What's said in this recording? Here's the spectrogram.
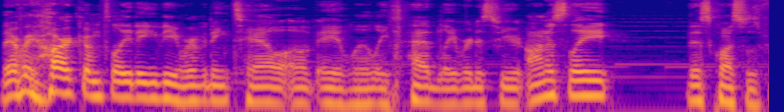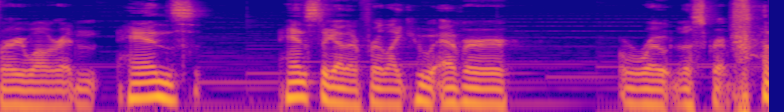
There we are completing the ribbiting tale of a lily pad labor dispute. Honestly, this quest was very well written. Hands hands together for like whoever wrote the script for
